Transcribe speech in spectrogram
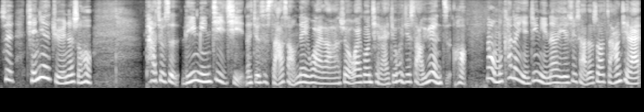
所以前清的举人的时候。他就是黎明即起，那就是洒扫内外啦。所以我外公起来就会去扫院子哈。那我们看到眼睛里呢，也就晓得说早上起来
